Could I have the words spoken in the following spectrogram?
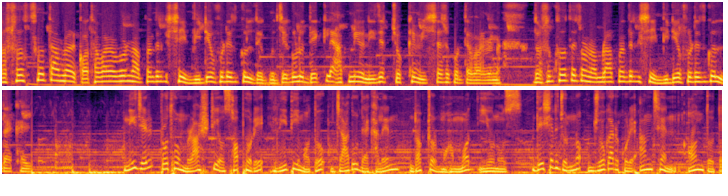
দর্শক শ্রোতা, আমরা কথা বাড়াবো না, আপনাদেরকে সেই ভিডিও ফুটেজগুলো দেখব, যেগুলো দেখলে আপনিও নিজের চোখকে বিশ্বাস করতে পারবেন না। দর্শক শ্রোতা, চলুন আমরা আপনাদেরকে সেই ভিডিও ফুটেজগুলো দেখাই। নিজের প্রথম রাষ্ট্রীয় সফরে রীতিমতো জাদু দেখালেন ডক্টর মোহাম্মদ ইউনুস। দেশের জন্য জোগাড় করে আনছেন অন্তত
